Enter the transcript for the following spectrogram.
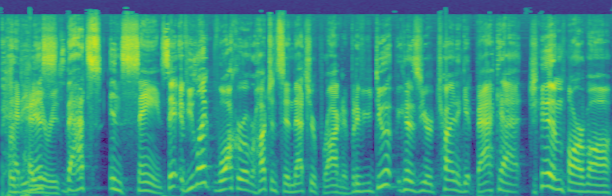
petty pettiness, reasons. that's insane. Say, if you like Walker over Hutchinson, that's your prerogative. But if you do it because you're trying to get back at Jim Harbaugh,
